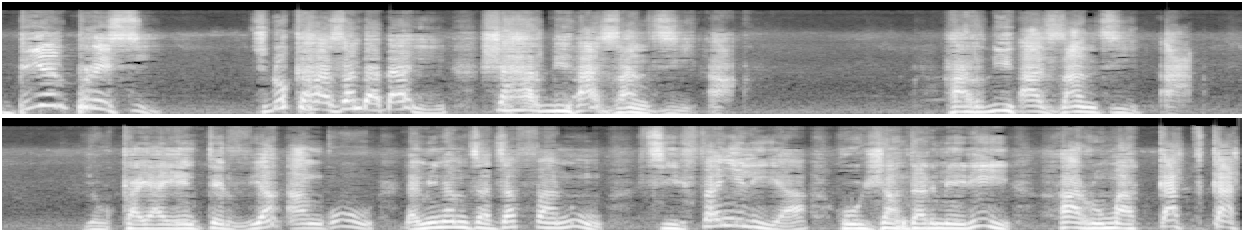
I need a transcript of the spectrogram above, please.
bien précis. Sidoka hazanda bahi shahardi hazanziha hardi hazanziha yaukaya intervia interview hangu ndamina mzaza fanu siifanyilia ho gendarmerie haruma 44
